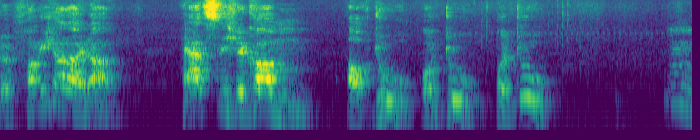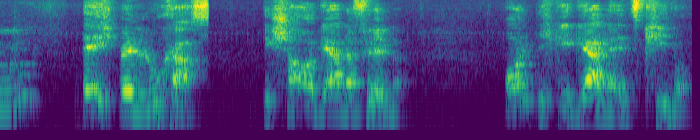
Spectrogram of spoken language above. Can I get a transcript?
dann fange ich alleine an. Herzlich willkommen, auch du und du und du. Mhm. Ich bin Lukas. Ich schaue gerne Filme und ich gehe gerne ins Kino.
